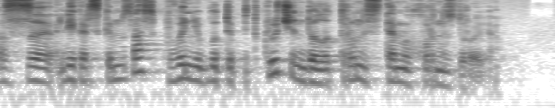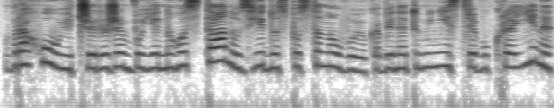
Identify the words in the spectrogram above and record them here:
з лікарським засобом, повинні бути підключені до електронної системи охорони здоров'я. Враховуючи режим воєнного стану, згідно з постановою Кабінету міністрів України,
